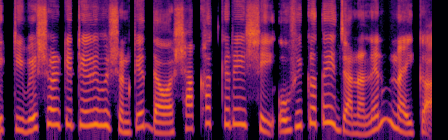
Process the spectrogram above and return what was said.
একটি বেসরকারি টেলিভিশনকে দেওয়া সাক্ষাৎকারে সেই অভিজ্ঞতাই জানালেন নায়িকা।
